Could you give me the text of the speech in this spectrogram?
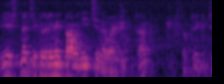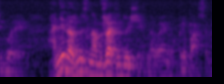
есть, знаете, те, которые имеют право не идти на войну, так? Там три категории. Они должны снабжать идущих на войну припасами.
